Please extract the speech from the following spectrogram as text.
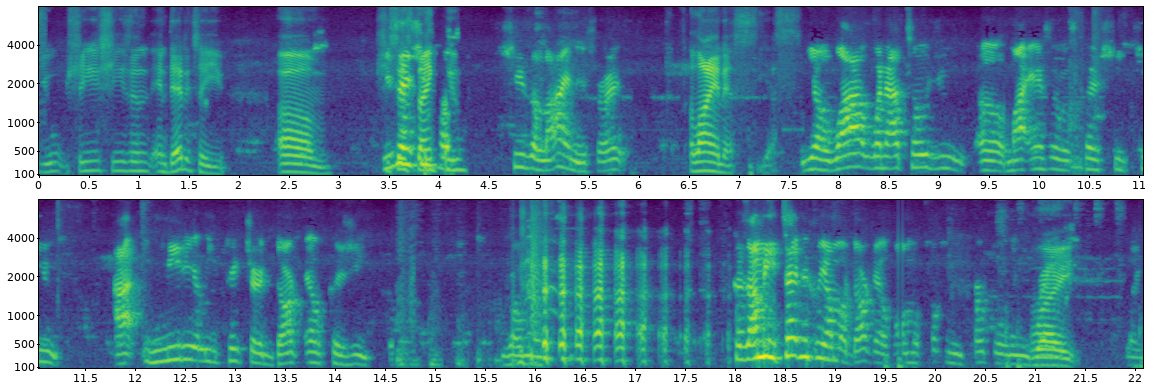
you she she's in, indebted to you. Um, she You says thank she's a- you, She's a lioness, right? A lioness. Yes. Yo, why when I told you uh my answer was because she cute, I immediately pictured dark elf Khajiit. Romance. Because I mean technically I'm a dark elf. I'm a fucking purple and gray. right. Like.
